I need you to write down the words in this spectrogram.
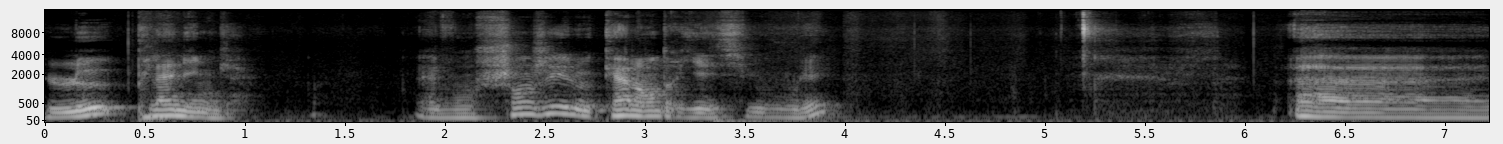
le planning. Elles vont changer le calendrier, si vous voulez. Euh,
